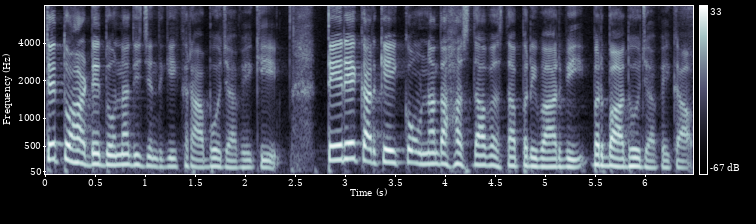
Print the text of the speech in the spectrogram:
ਤੇ ਤੁਹਾਡੇ ਦੋਨਾਂ ਦੀ ਜ਼ਿੰਦਗੀ ਖਰਾਬ ਹੋ ਜਾਵੇਗੀ। ਤੇਰੇ ਕਰਕੇ ਇੱਕ ਉਹਨਾਂ ਦਾ ਹੱਸਦਾ ਵਸਦਾ ਪਰਿਵਾਰ ਵੀ ਬਰਬਾਦ ਹੋ ਜਾਵੇਗਾ।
